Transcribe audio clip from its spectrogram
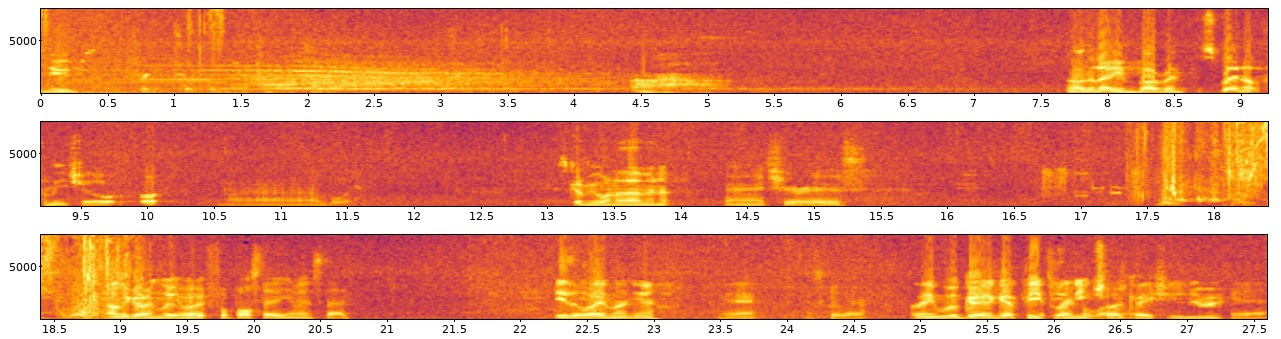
Noobs. Freaking tilted, man. Come on, come on. Oh, they're not even bothering. They're splitting up from each other. What the fuck? Uh. It's gonna be one of them, innit? Uh, it sure is. I'm gonna go and You loot want to go football stadium instead? Either way, man. Yeah. Yeah, let's go there. I mean, we're gonna get people right in each location anyway. Yeah.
